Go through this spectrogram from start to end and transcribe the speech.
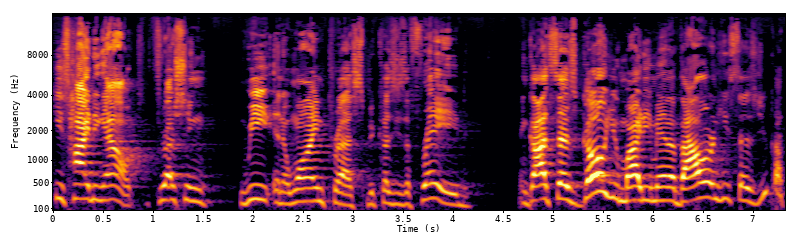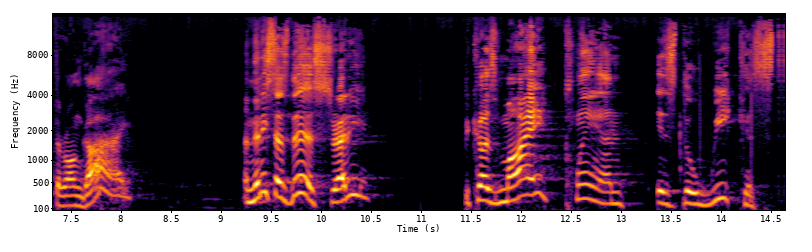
He's hiding out, threshing wheat in a wine press because he's afraid. And God says, Go, you mighty man of valor. And he says, You got the wrong guy. And then he says this, ready? Because my clan is the weakest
